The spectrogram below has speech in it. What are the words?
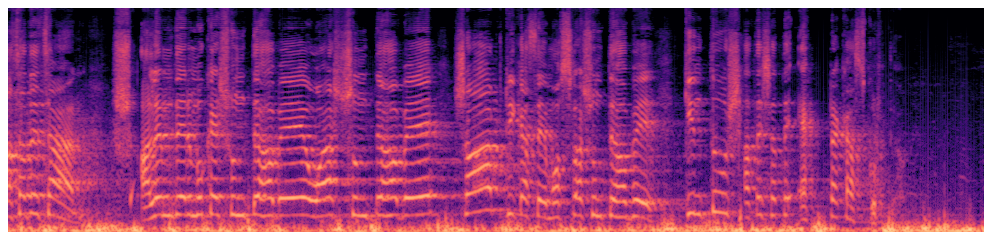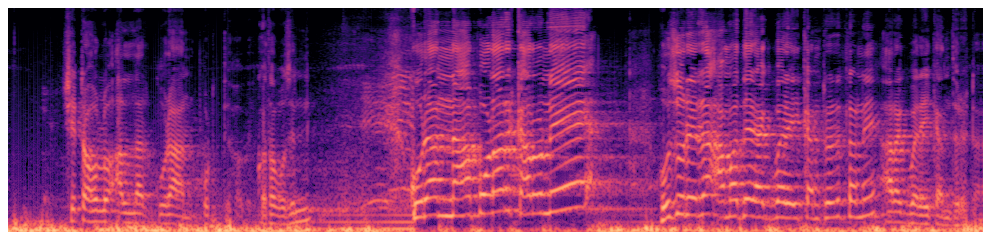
বাঁচাতে চান, আলেমদের মুখে শুনতে হবে ওয়াশ শুনতে হবে, সব ঠিক আছে মশলা শুনতে হবে, কিন্তু সাথে সাথে একটা কাজ করতে হবে। সেটা হলো আল্লাহর কোরআন পড়তে হবে। কথা বোঝেননি? কোরআন না পড়ার কারণে হুজুরেরা আমাদের একবার এই কান টানে আর একবার এই কান টানে।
